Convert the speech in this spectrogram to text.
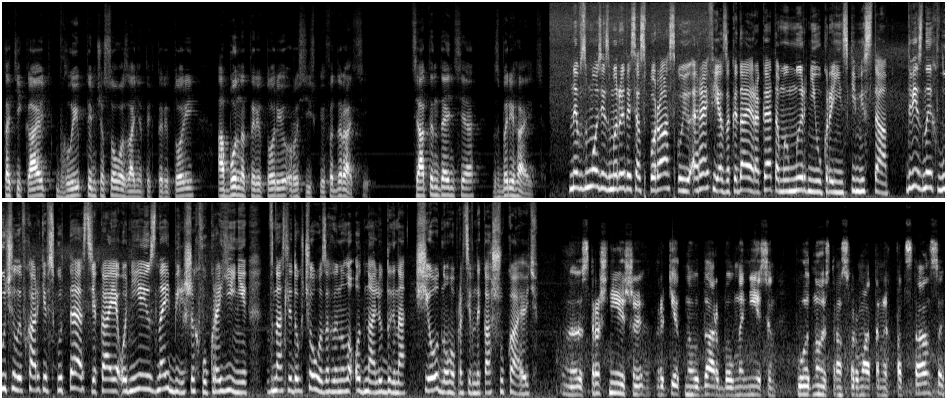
та тікають вглиб тимчасово зайнятих територій або на територію Російської Федерації. Ця тенденція зберігається. Не в змозі змиритися з поразкою. Ерефія закидає ракетами мирні українські міста. Дві з них влучили в Харківську ТЕС, яка є однією з найбільших в Україні, внаслідок чого загинула одна людина. Ще одного працівника шукають. Э, страшнейший ракетный удар был нанесен по одной из трансформаторных подстанций,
